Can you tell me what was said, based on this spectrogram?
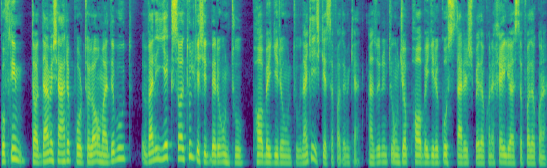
گفتیم تا دم شهر پورتولا اومده بود ولی یک سال طول کشید بره اون تو پا بگیره اون تو. نه که هیچ استفاده می‌کرد. منظور این که اونجا پا بگیره گسترش پیدا کنه خیلی استفاده کنن.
